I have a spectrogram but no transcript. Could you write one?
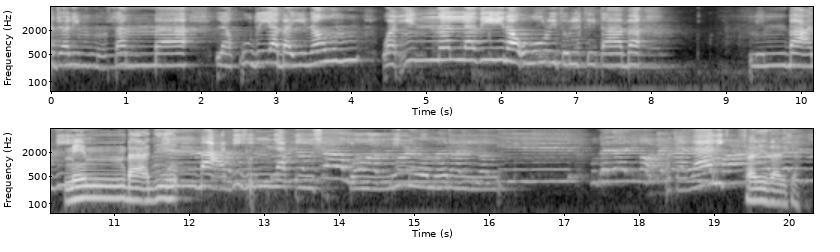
أجل مسمى لقضي بينهم وإن الذين أورثوا الكتاب من بعدهم من بعد من بعدهم لفي شك منهم ال- وكذلك فلذلك.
